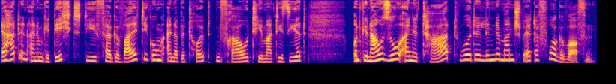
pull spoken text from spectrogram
Er hat in einem Gedicht die Vergewaltigung einer betäubten Frau thematisiert, und genau so eine Tat wurde Lindemann später vorgeworfen.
